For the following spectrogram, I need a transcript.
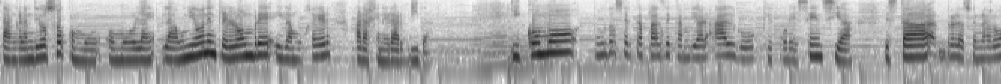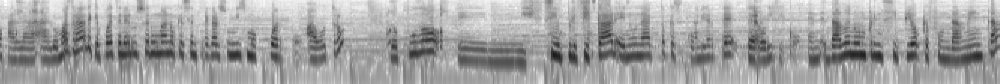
tan grandioso como, como la, la, unión entre el hombre y la mujer para generar vida. Y cómo pudo ser capaz de cambiar algo que por esencia está relacionado a, la, a lo más grande que puede tener un ser humano, que es entregar su mismo cuerpo a otro lo pudo em, simplificar en un acto que se convierte terrorífico, dado en un principio que fundamenta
